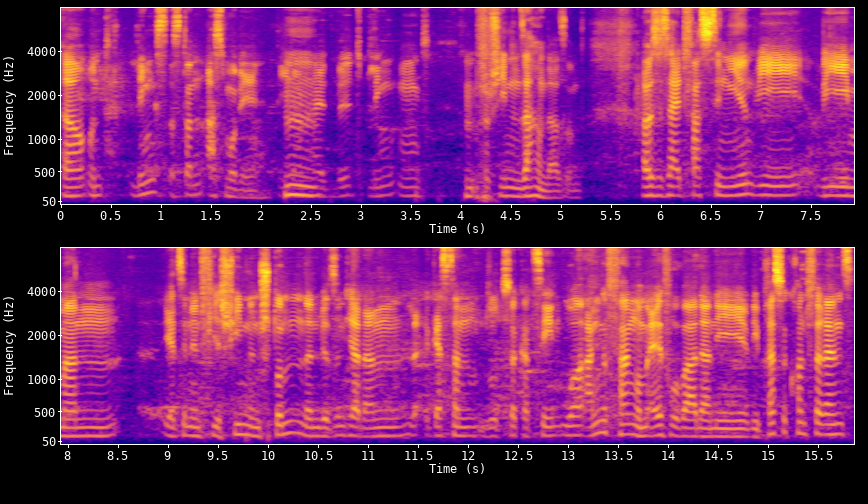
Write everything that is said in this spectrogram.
Äh, und links ist dann Asmodee, die Hm. dann halt wild blinkend mit verschiedenen Sachen da sind. Aber es ist halt faszinierend, wie, wie man jetzt in den verschiedenen Stunden, denn wir sind ja dann gestern so circa 10 Uhr angefangen, um 11 Uhr war dann die, die Pressekonferenz,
